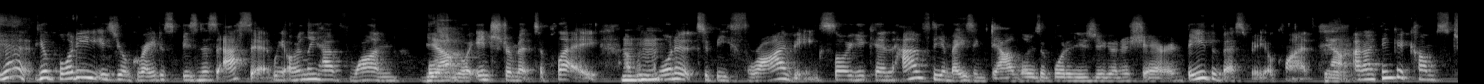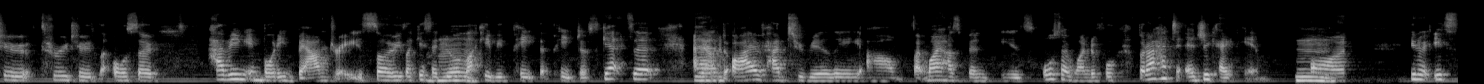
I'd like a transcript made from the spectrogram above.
yeah, your body is your greatest business asset. We only have one body yeah. or instrument to play, and mm-hmm. we want it to be thriving so you can have the amazing downloads of what it is you're going to share and be the best for your clients. Yeah. And I think it comes to through to also having embodied boundaries. So, like you said, mm. you're lucky with Pete that Pete just gets it. And yeah. I've had to really, um, like, my husband is also wonderful, but I had to educate him mm. on you know, it's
